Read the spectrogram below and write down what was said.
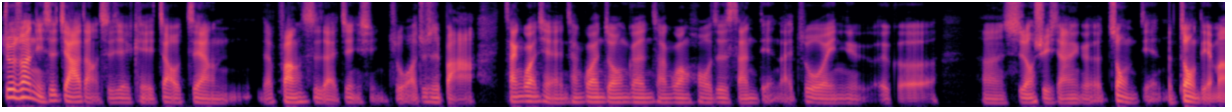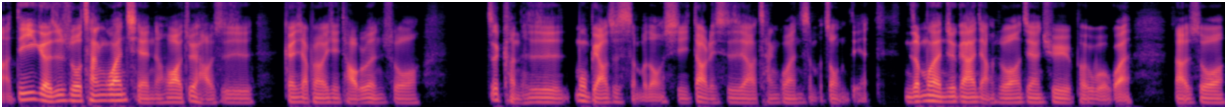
就算你是家长，其实也可以照这样的方式来进行做啊，就是把参观前、参观中跟参观后这三点来作为你一个嗯使用学习单一个重点重点嘛。第一个是说，参观前的话，最好是跟小朋友一起讨论说，这可能是目标是什么东西，到底是要参观什么重点？你怎么可能就跟他讲说，今天去博物馆，然后说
